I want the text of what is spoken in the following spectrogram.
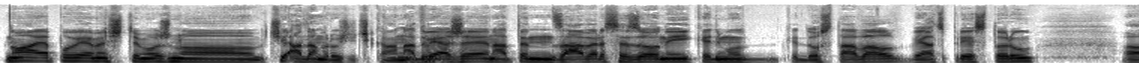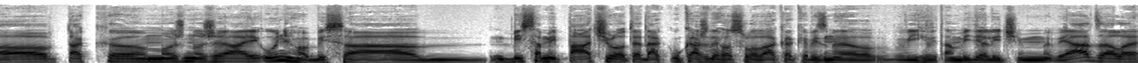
No a ja poviem ešte možno, či Adam Ružička nadviaže na ten záver sezóny, keď mu keď dostával viac priestoru. Tak uh, možno, že aj u neho by sa, by sa mi páčilo, teda u každého Slováka, keby sme ich tam videli čím viac, ale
